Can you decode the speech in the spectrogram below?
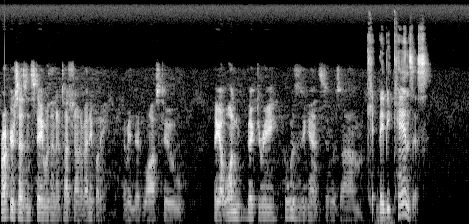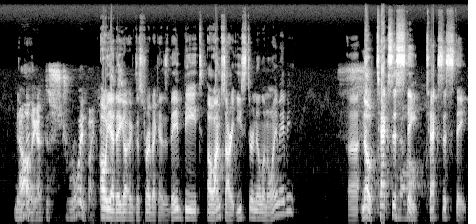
Rutgers hasn't stayed within a touchdown of anybody. I mean, they've lost to. They got one victory. Who was it against? It was um. They beat Kansas. No, they? they got destroyed by. Oh yeah, they got destroyed by Kansas. They beat. Oh, I'm sorry, Eastern Illinois, maybe. Uh, no, Texas No. State. Texas State.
